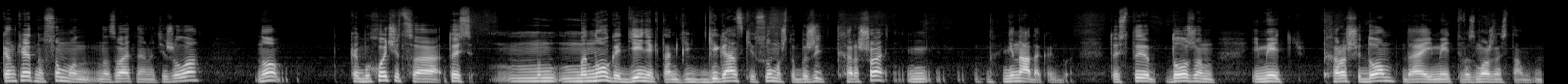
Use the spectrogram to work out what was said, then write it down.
конкретную сумму назвать, наверное, тяжело, но как бы хочется, то есть много денег, там, ги- гигантские суммы, чтобы жить хорошо, не надо, как бы. То есть ты должен иметь хороший дом, да, иметь возможность там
